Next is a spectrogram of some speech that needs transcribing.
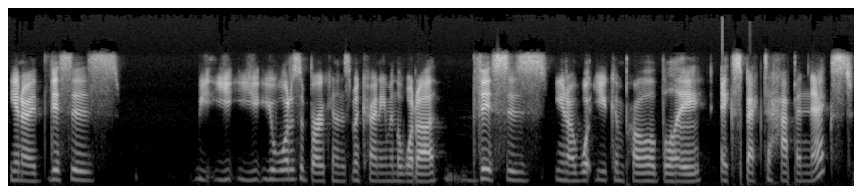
you know, this is you, you, your waters are broken. There's meconium in the water. This is, you know, what you can probably expect to happen next.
